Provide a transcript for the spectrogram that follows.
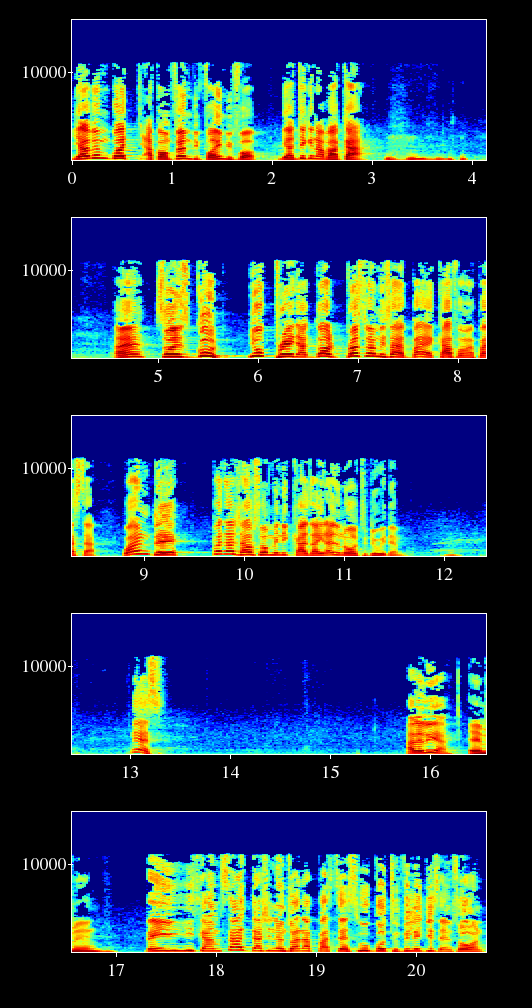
You haven't bought a confirm before him before. You are taking up a car. Eh? So it's good. You pray that God prosper me so I buy a car for my pastor. One day, pastor shall have so many cars that he doesn't know what to do with them. Yes. Hallelujah. amen Then he, he can start dashing into other pastors who go to villages and so on.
